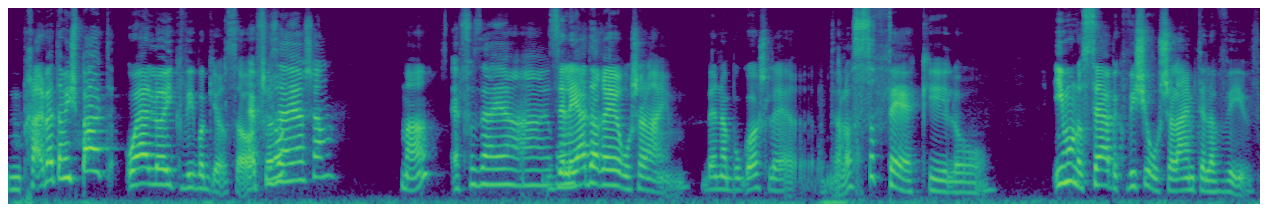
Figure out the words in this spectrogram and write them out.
מבחינת בית המשפט, הוא היה לא עקבי בגרסאות איפה שלו. איפה זה היה שם? מה? איפה זה היה? זה ליד הרי ירושלים, בין אבו גוש ל... זה לא סוטה, כאילו. אם הוא נוסע בכביש ירושלים תל אביב,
